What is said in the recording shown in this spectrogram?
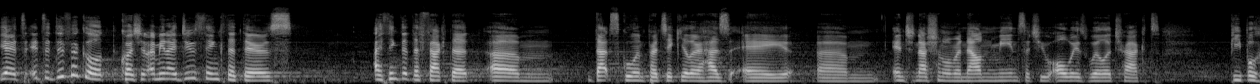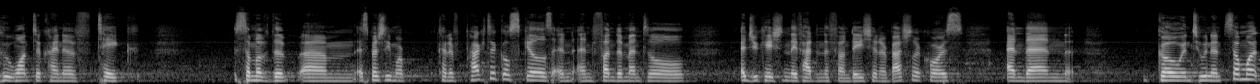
yeah, it's it's a difficult question. I mean, I do think that there's, I think that the fact that um, that school in particular has a um, international renown means that you always will attract people who want to kind of take some of the, um, especially more kind of practical skills and, and fundamental education they've had in the foundation or bachelor course, and then go into an somewhat,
